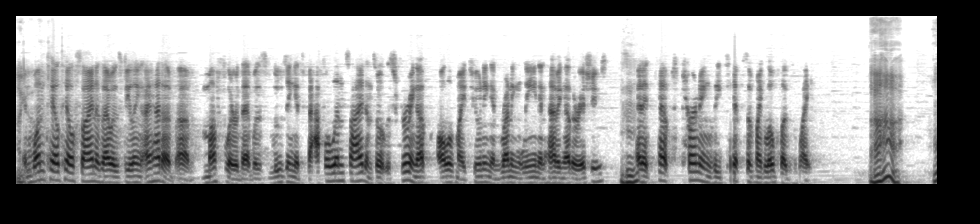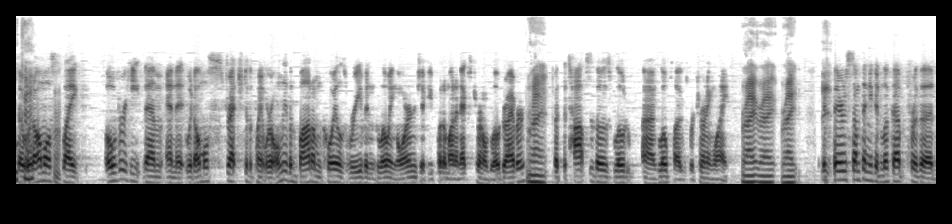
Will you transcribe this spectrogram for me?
I- And one telltale sign as I was dealing, I had a, a muffler that was losing its baffle inside, and so it was screwing up all of my tuning and running lean and having other issues. Mhm. And it kept turning the tips of my glow plugs white. Ah. So it would almost like overheat them, and it would almost stretch to the point where only the bottom coils were even glowing orange if you put them on an external glow driver. Right. But the tops of those glow uh, glow plugs were turning white. Right. Right. Right. If there's something you could look up for the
